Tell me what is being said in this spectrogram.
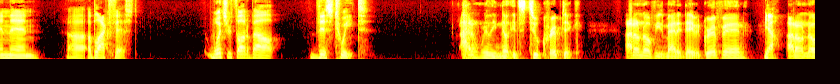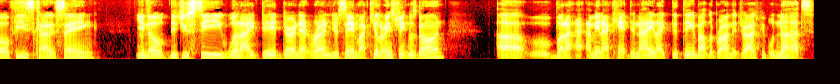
and then uh, a black fist. What's your thought about this tweet? I don't really know. It's too cryptic. I don't know if he's mad at David Griffin. Yeah. I don't know if he's kind of saying, you know, did you see what I did during that run? You're saying my killer instinct was gone. Uh, but I, I mean, I can't deny like the thing about LeBron that drives people nuts,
